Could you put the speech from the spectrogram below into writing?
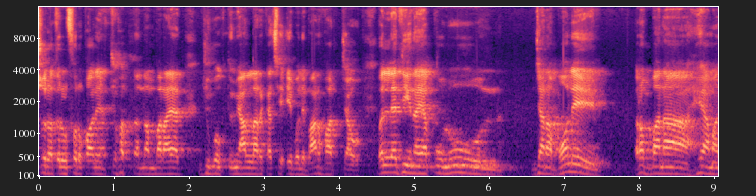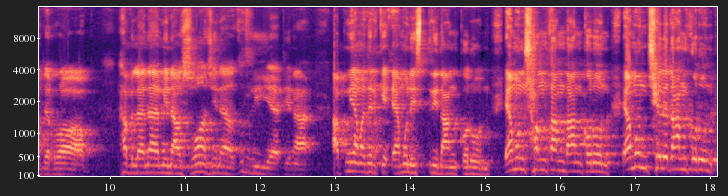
সূরাতুল ফুরকানের 74 নম্বর আয়াত, যুবক, তুমি আল্লাহর কাছে এ বলে বারবার চাও ওয়াল্লাযীনা ইয়াকুলুন, যারা বলে রব্বানা হে আমাদের রব হাবলানা মিন আপনি আমাদেরকে এমন স্ত্রী দান করুন, এমন সন্তান দান করুন, এমন ছেলে দান করুন,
